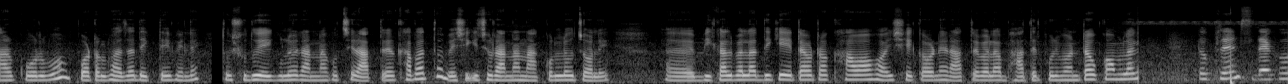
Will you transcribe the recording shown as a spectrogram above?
আর করব পটল ভাজা দেখতেই পেলে। তো শুধু এইগুলোই রান্না করছি, রাত্রের খাবার তো বেশি কিছু রান্না না করলেও চলে। বিকালবেলার দিকে এটা ওটা খাওয়া হয়, সে কারণে রাত্রেবেলা ভাতের পরিমাণটাও কম লাগে। তো ফ্রেন্ডস দেখো,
